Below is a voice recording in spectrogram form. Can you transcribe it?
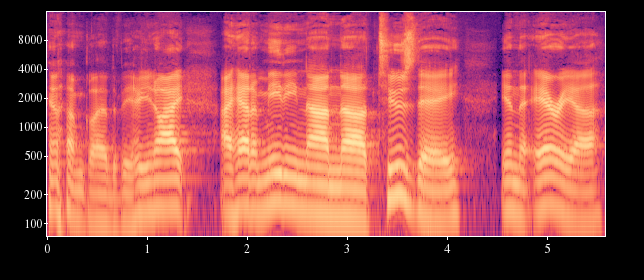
I'm glad to be here. You know, I, I had a meeting on uh, Tuesday in the area,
